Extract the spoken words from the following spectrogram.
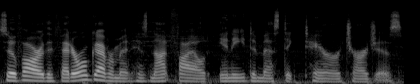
So far, the federal government has not filed any domestic terror charges.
